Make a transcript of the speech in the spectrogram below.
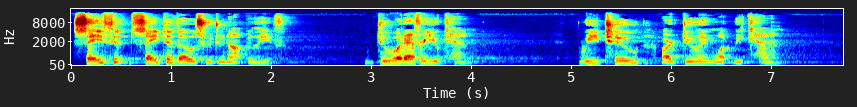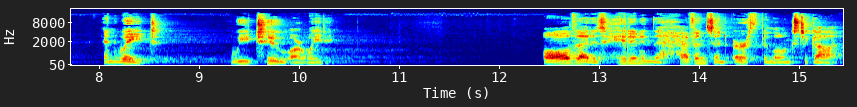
Say, th- say to those who do not believe, Do whatever you can. We too are doing what we can. And wait, we too are waiting. All that is hidden in the heavens and earth belongs to God,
